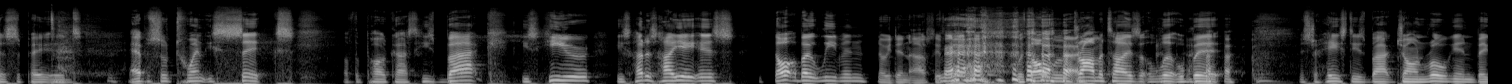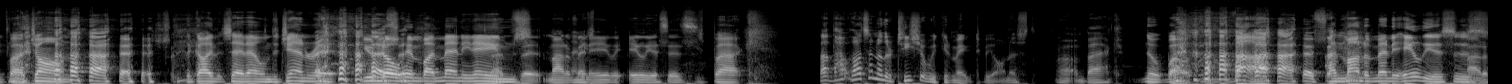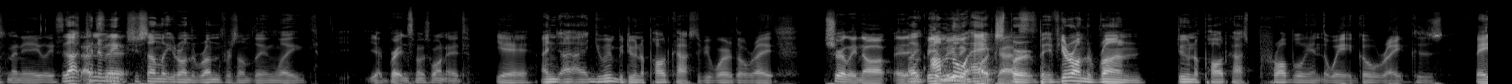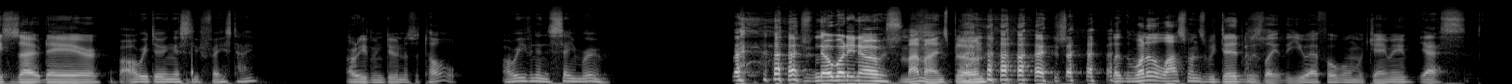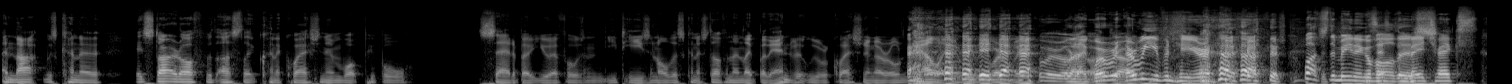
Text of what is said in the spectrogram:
anticipated episode 26 of the podcast. He's back. He's here. He's had his hiatus. He thought about leaving. No, he didn't actually. we thought we would dramatize it a little bit. Mr. Hasty is back. John Rogan, Big Bad John, the guy that said Ellen DeGenerate. You know him by many names. That's it. Man of And many ali- aliases. Back. That, that, that's another T-shirt we could make, to be honest. Oh, I'm back. No, well, that and man of many aliases. Man of many aliases. that kind of it. makes you sound like you're on the run for something. Like, Yeah, Britain's most wanted. yeah, and uh, you wouldn't be doing a podcast if you were, though, right? Surely not. It, Like, it'd be a I'm no podcast. expert, but if you're on the run, doing a podcast probably ain't the way to go, right? Because faces out there, But are we doing this through FaceTime? or even doing this at all. Are we even in the same room? Nobody knows. My mind's blown. like one of the last ones we did was like the UFO one with Jamie. yes. and that was kind of it started off with us like kind of questioning what people said about UFOs and ETs and all this kind of stuff, and then like by the end of it, we were questioning our own reality, really, weren't Yeah, we? we were We're like, like, "Oh, "Were we- are we even here? What's the meaning Is of all this the? Matrix?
